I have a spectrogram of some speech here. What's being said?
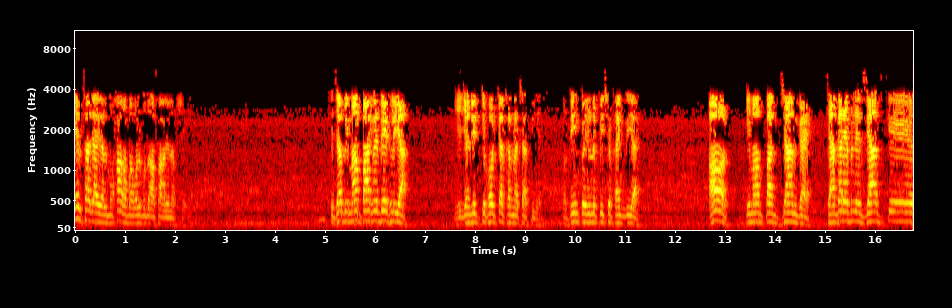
التجا الى المحاربه والمدافعه لنفسه. کہ جب امام پاک نے دیکھ لیا، یہ جدید کی فوج کیا کرنا چاہتی ہے؟ اور دین کو انہوں نے پیچھے پھینک دیا ہے۔ اور امام پاک جان گئے کہ اگر ابن زیاد کے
